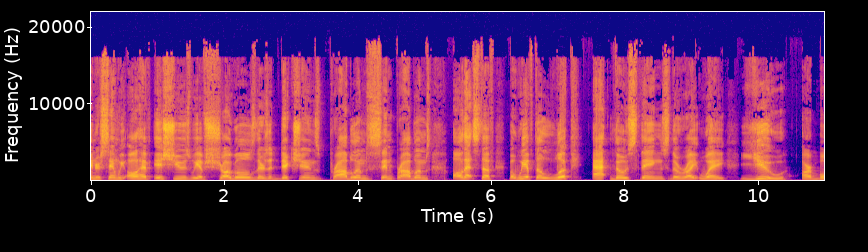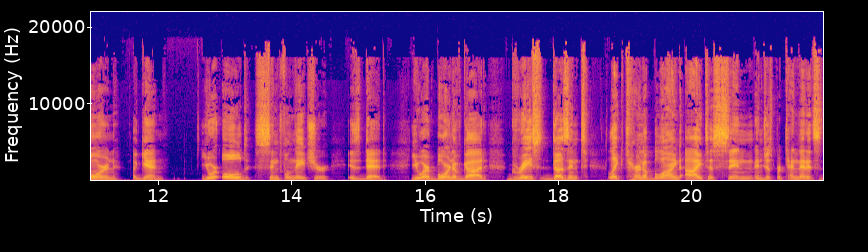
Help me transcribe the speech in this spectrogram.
understand we all have issues, we have struggles, there's addictions, problems, sin problems, all that stuff, but we have to look at those things the right way. You are born again. Your old sinful nature is dead. You are born of God. Grace doesn't like turn a blind eye to sin and just pretend that it's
